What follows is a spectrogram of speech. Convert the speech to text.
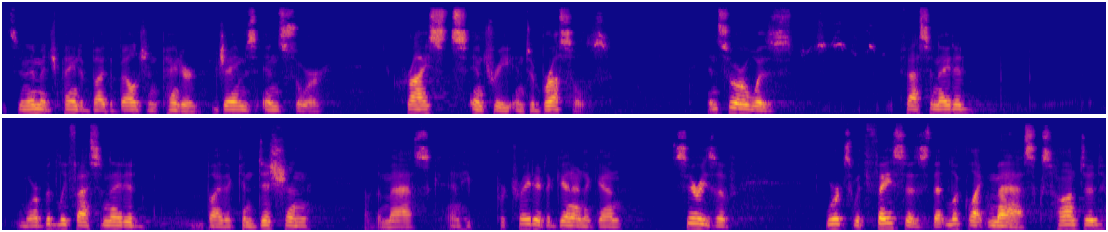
It's an image painted by the Belgian painter James Ensor, Christ's entry into Brussels. Ensor was fascinated, morbidly fascinated by the condition of the mask, and he portrayed it again and again series of works with faces that look like masks, haunted,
